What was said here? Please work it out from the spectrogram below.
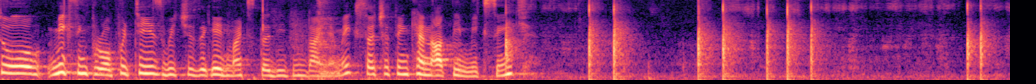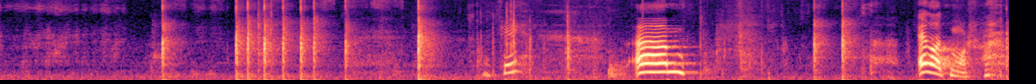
to mixing properties, which is again much studied in dynamics. Such a thing cannot be mixing. Okay. Um, a lot more.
